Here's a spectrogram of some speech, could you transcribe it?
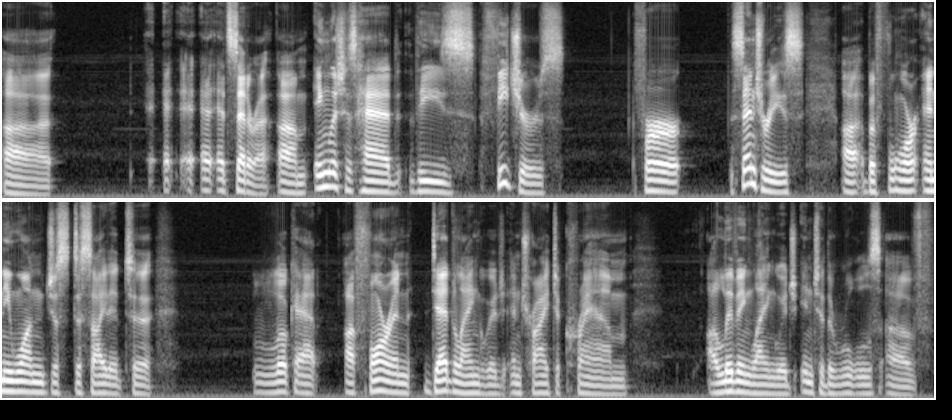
uh, etc. Um, English has had these features for centuries uh, before anyone just decided to look at a foreign dead language and try to cram a living language into the rules of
